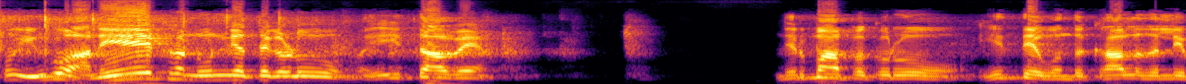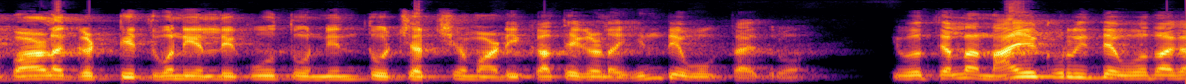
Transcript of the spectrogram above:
ಸೊ ಹಿಂಗೂ ಅನೇಕ ನ್ಯೂನ್ಯತೆಗಳು ಇದ್ದಾವೆ. ನಿರ್ಮಾಪಕರು ಹಿಂದೆ ಒಂದು ಕಾಲದಲ್ಲಿ ಬಹಳ ಗಟ್ಟಿ ಧ್ವನಿಯಲ್ಲಿ ಕೂತು ನಿಂತು ಚರ್ಚೆ ಮಾಡಿ ಕತೆಗಳ ಹಿಂದೆ ಹೋಗ್ತಾ ಇದ್ರು. ಇವತ್ತೆಲ್ಲ ನಾಯಕರು ಹಿಂದೆ ಹೋದಾಗ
